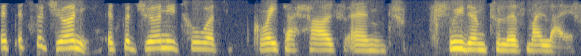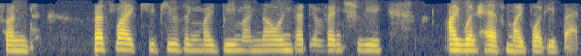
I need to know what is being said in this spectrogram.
It, it's a journey. It's a journey towards greater health and freedom to live my life. And that's why I keep using my BEMER, knowing that eventually I will have my body back.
